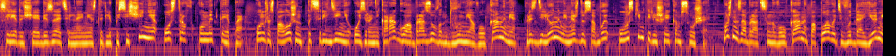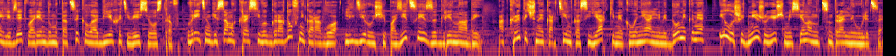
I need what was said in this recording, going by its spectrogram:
Следующее обязательное место для посещения – остров Ометепе. Он расположен посередине озера Никарагуа, образован двумя вулканами, разделенными между собой узким перешейком суши. Можно забраться на вулкан и поплавать в водоеме или взять в аренду мотоцикл и объехать весь остров. В рейтинге самых красивых городов Никарагуа лидирующие позиции за Гренадой. Открыточная картинка с яркими колониальными домиками и лошадьми, жующими сено на центральной улице.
